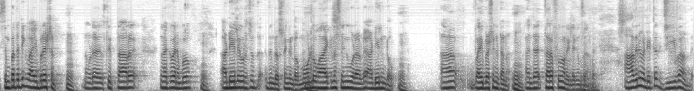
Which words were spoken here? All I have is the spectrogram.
സിമ്പത്തറ്റിക് വൈബ്രേഷൻ നമ്മുടെ സിത്താറ് ഇതൊക്കെ വരുമ്പോൾ അടിയിൽ കുറച്ച് ഇതുണ്ട് സ്ട്രിങ് ഉണ്ടാവും മുകളിൽ വായിക്കുന്ന സ്ട്രിങ് കൂടാണ്ട് അടിയിലുണ്ടാവും ആ വൈബ്രേഷൻ കിട്ടാണ് അതിന്റെ തെറഫ് എന്ന് പറയില്ല കൺസേൺ അതിന് വേണ്ടിയിട്ട് ജീവ ഉണ്ട്.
